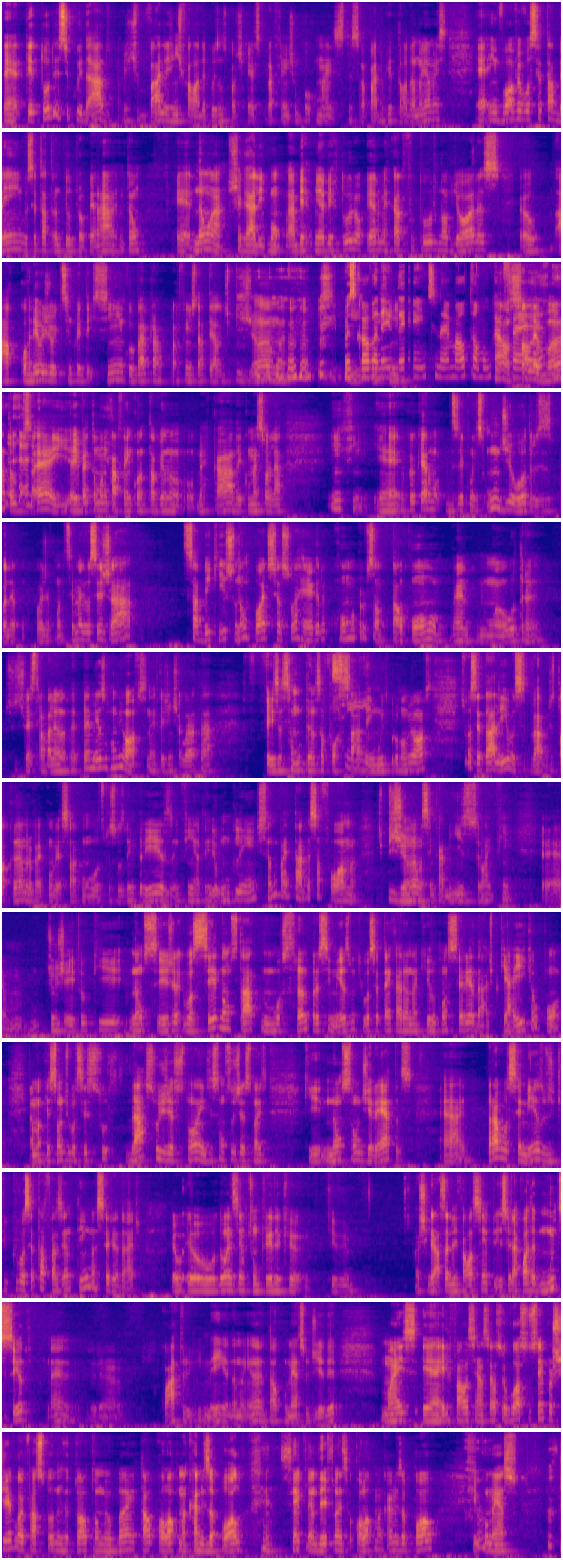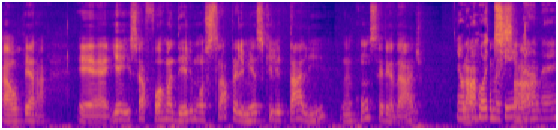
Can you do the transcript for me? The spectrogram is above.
É, ter todo esse cuidado, a gente vale a gente falar depois nos podcasts para frente um pouco mais dessa parte do ritual da manhã, mas é, envolve você estar tá bem, você estar tá tranquilo para operar. Então, é, não a chegar ali, bom, a minha abertura eu opero mercado futuro, 9 horas, eu acordei hoje 8h55, vai para frente da tela de pijama. não escova nem dente, né? Mal toma um café. Não, só levanta, é, e aí vai tomando café enquanto tá vendo o mercado, aí começa a olhar. Enfim, é, o que eu quero dizer com isso, um dia ou outro, às vezes pode, pode acontecer, mas você já saber que isso não pode ser a sua regra como profissão, tal como né, uma outra se estivesse trabalhando até mesmo home office, né? Que a gente agora tá fez essa mudança forçada e muito para o home office. Se você está ali, você vai abrir sua câmera, vai conversar com outras pessoas da empresa, enfim, atender algum cliente, você não vai estar tá dessa forma, de pijama, sem camisa, sei lá, enfim, é, de um jeito que não seja, você não está mostrando para si mesmo que você está encarando aquilo com seriedade, porque é aí que é o ponto. É uma questão de você su dar sugestões, e são sugestões que não são diretas, é, para você mesmo de que o que você está fazendo tem uma seriedade. Eu, eu, dou um exemplo de um trader que, que eu acho engraçado, ele fala sempre isso. Ele acorda muito cedo, né? É, quatro e meia da manhã e tal, começa o dia dele. Mas é, ele fala assim, ah, Celso, eu gosto, sempre eu chego, eu faço todo o ritual, tomo meu banho e tal, coloco uma camisa polo. sempre lembro dele falando assim, eu coloco uma camisa polo e começo a operar. É, e é isso, é a forma dele mostrar para ele mesmo que ele está ali né, com seriedade, é uma rotina, começar, né?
